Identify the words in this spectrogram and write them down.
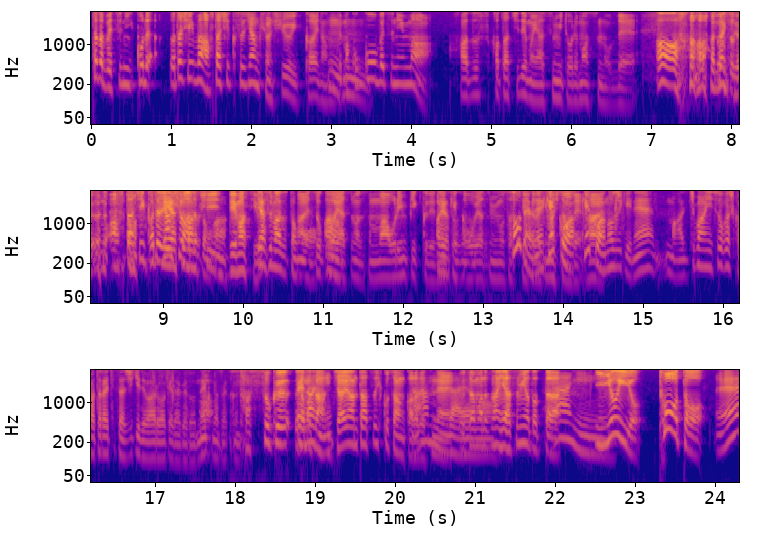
ただ別にこれ私、まあ、アフターシックスジャンクション週1回なので、うんうん。まあ、ここを別にまあ外す形でも休み取れますので。ああそうそうアフターシックスジャンクションは私出ますよ。休まずとも、はい、そこは休まずとも。まあオリンピックで、結構お休みもさせていただきましたので。はい。結構あの時期ね、まあ一番忙しく働いてた時期ではあるわけだけどね熊崎君。早速え歌丸さん何？ジャイアント厚彦さんからですね歌丸さん休みを取ったら何？いよいよとうとえ？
